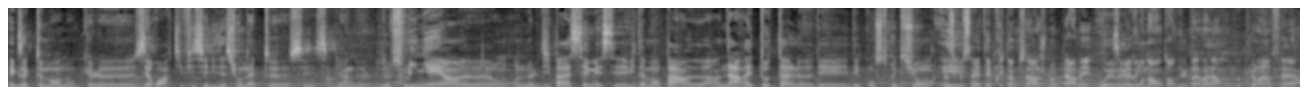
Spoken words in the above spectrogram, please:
Exactement, donc le zéro artificialisation nette, euh, c'est bien de, de, le souligner, hein, euh, on, on, ne le dit pas assez, mais c'est évidemment pas euh, un arrêt total des, des constructions. Parce et... que ça a été pris comme ça, je me permets. Oui, c'est oui, vrai oui. qu'on a entendu, bah voilà, on peut plus rien faire,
